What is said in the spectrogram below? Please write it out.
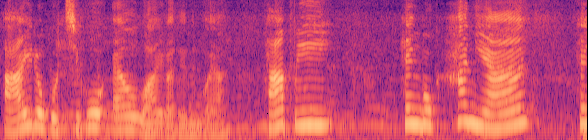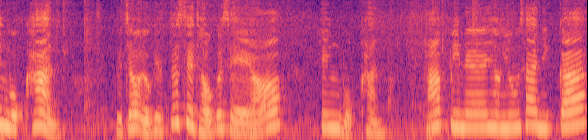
i로 고치고 ly가 되는 거야. happy 행복한이야. 행복한. 그죠? 여기 뜻을 적으세요. 행복한. happy는 형용사니까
